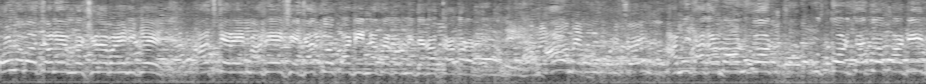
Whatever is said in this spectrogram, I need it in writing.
ধন্যবাদ জানাই আমরা সেনাবাহিনীকে আজকের এই মাঠে এসে জাতীয় পার্টির নেতা কর্মীদের রক্ষা করার জন্য আমি ঢাকা মহানগর উত্তর জাতীয় পার্টির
